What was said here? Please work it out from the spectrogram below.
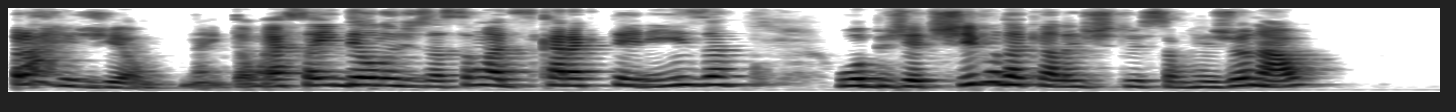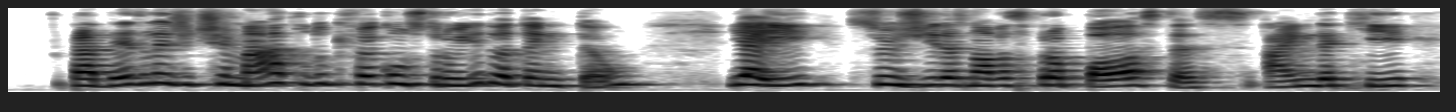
para a região. Né? Então essa ideologização ela descaracteriza o objetivo daquela instituição regional para deslegitimar tudo que foi construído até então. E aí surgir as novas propostas, ainda que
